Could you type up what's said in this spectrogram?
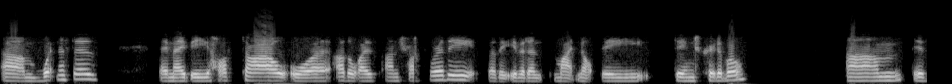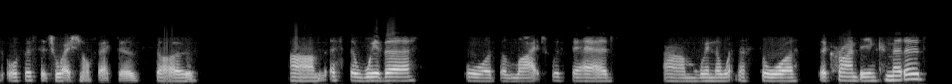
um, witnesses, they may be hostile or otherwise untrustworthy, so the evidence might not be deemed credible. Um, there's also situational factors. So um, if the weather or the light was bad um, when the witness saw the crime being committed,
